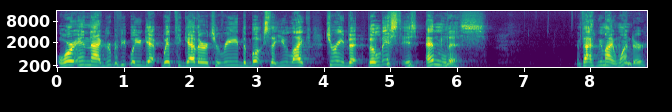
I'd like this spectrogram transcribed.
or in that group of people you get with together to read the books that you like to read. The, the list is endless. In fact, we might wonder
